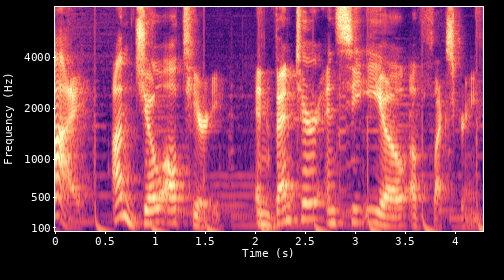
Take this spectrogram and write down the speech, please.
Hi, I'm Joe Altieri, inventor and CEO of FlexScreen,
